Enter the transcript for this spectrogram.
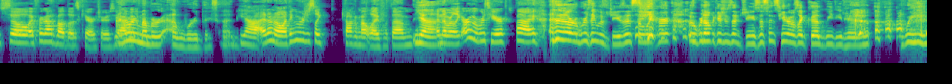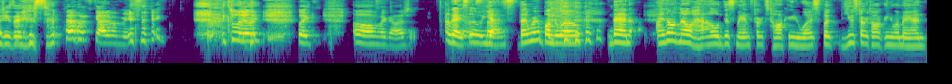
So I forgot about those characters. Yeah, I don't we- remember a word they said. yeah. I don't know. I think we were just like talking about life with them. Yeah. And then we're like, our Uber's here. Bye. And then our Uber's name was Jesus. So like her Uber notification said Jesus is here. I was like, good, we need him. We need Jesus. that was kind of amazing. like literally, like, oh my gosh. Okay, It so yes, then we're at bungalow. then I don't know how this man starts talking to us, but you start talking to a man.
